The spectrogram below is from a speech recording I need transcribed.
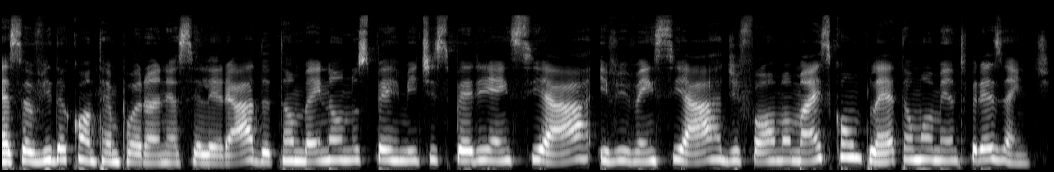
essa vida contemporânea acelerada também não nos permite experienciar e vivenciar de forma mais completa o momento presente.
